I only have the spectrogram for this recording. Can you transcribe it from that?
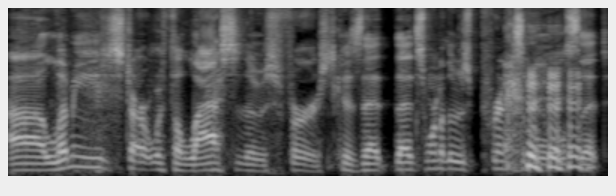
uh, let me start with the last of those first, because that that's one of those principles that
